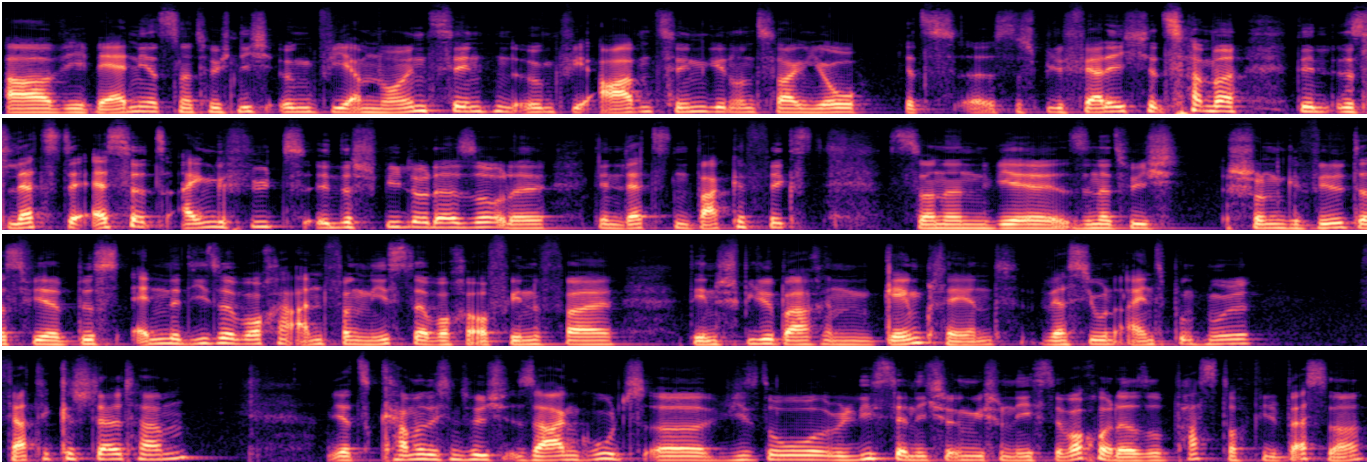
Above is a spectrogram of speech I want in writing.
aber wir werden jetzt natürlich nicht irgendwie am 19. irgendwie abends hingehen und sagen, jo, jetzt äh, ist das Spiel fertig, jetzt haben wir den, das letzte Asset eingefügt in das Spiel oder so oder den letzten Bug gefixt, sondern wir sind natürlich schon gewillt, dass wir bis Ende dieser Woche, Anfang nächster Woche auf jeden Fall den spielbaren Game Client Version 1.0 fertiggestellt haben. Jetzt kann man sich natürlich sagen, gut, äh, wieso release der nicht irgendwie schon nächste Woche oder so? Passt doch viel besser.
